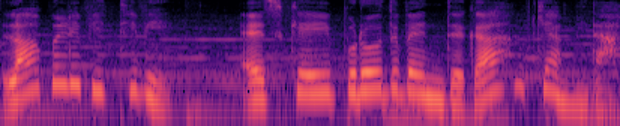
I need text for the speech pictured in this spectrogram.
lovely BTV, SK 브로드밴드가 함께합니다.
